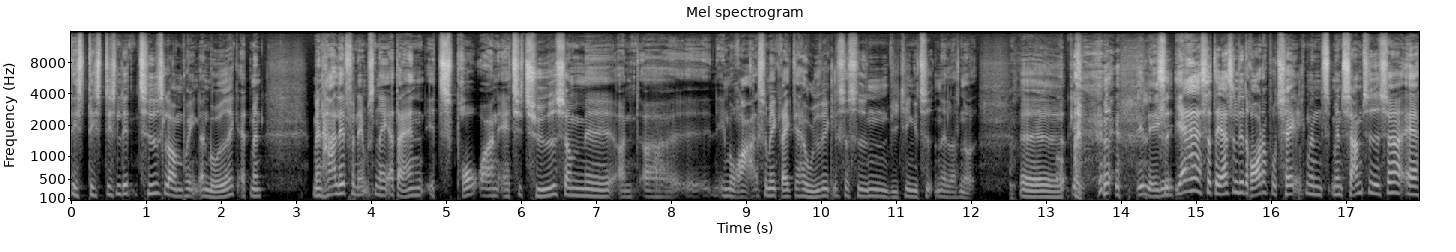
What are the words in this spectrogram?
det, det, det er sådan lidt en tidslomme på en eller anden måde, ikke? at man, man har lidt fornemmelsen af, at der er en, et sprog og en attitude som, øh, og, en, og øh, en moral, som ikke rigtig har udviklet sig siden vikingetiden eller sådan noget. Øh, Okay, det er længe. så, ja, så det er sådan lidt råt og brutalt, men, men samtidig så er,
